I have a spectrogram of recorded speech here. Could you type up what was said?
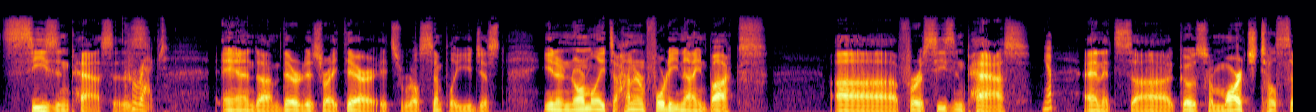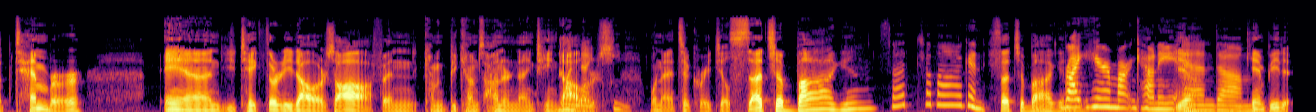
season passes. Correct. And um, there it is, right there. It's real simple. You just, you know, normally it's 149 bucks uh, for a season pass. Yep. And it's uh, goes from March till September and you take thirty dollars off, and it come, becomes one hundred nineteen dollars. 119. Well, that's a great deal. Such a bargain. Such a bargain. Such a bargain. Right here in Martin County. Yeah. And um, Can't beat it.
